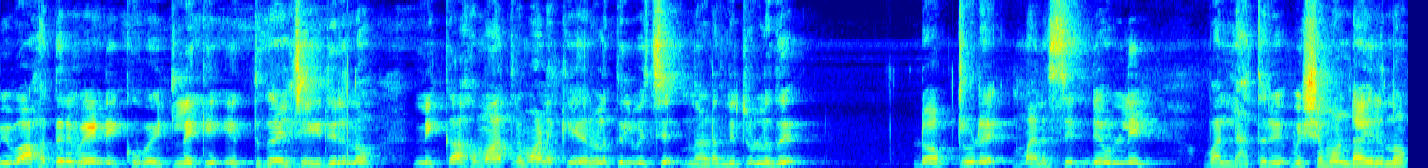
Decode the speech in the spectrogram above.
വിവാഹത്തിന് വേണ്ടി കുവൈറ്റിലേക്ക് എത്തുകയും ചെയ്തിരുന്നു. നിക്കാഹ് മാത്രമാണ് കേരളത്തിൽ വെച്ച് നടന്നിട്ടുള്ളത്. ഡോക്ടറുടെ മനസ്സിന്റെ ഉള്ളിൽ വല്ലാത്തൊരു വിഷമമുണ്ടായിരുന്നു.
